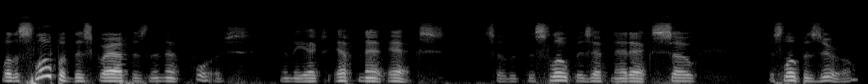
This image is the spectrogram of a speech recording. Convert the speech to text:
Well, the slope of this graph is the net force in the x, f net x, so that the slope is f net x. So the slope is zero.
